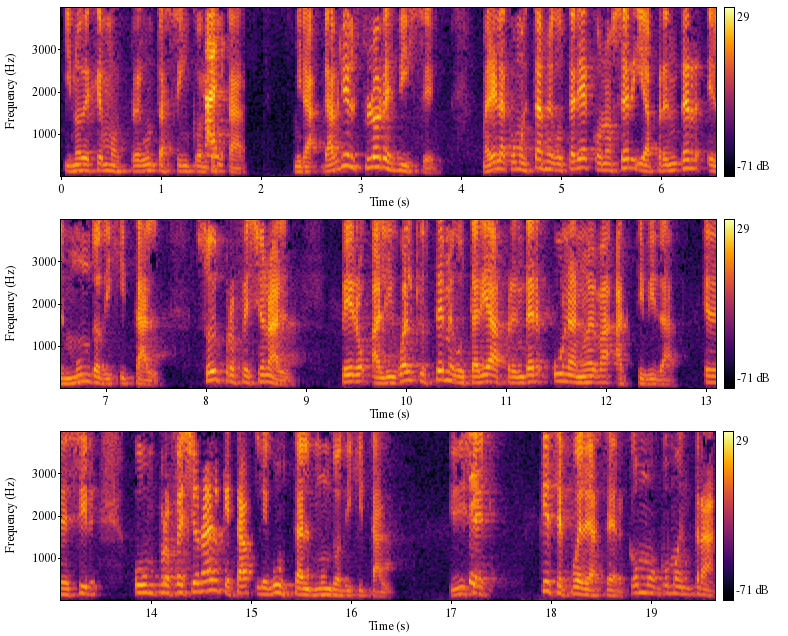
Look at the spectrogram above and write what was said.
y no dejemos preguntas sin contestar. Mira, Gabriel Flores dice, Mariela, ¿cómo estás? Me gustaría conocer y aprender el mundo digital. Soy profesional, pero al igual que usted me gustaría aprender una nueva actividad. Es decir, un profesional que le gusta el mundo digital y dice, ¿qué se puede hacer? ¿Cómo, ¿Cómo entrar?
